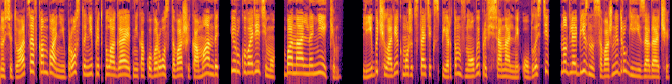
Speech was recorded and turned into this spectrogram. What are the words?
но ситуация в компании просто не предполагает никакого роста вашей команды и руководить ему банально неким. Либо человек может стать экспертом в новой профессиональной области, но для бизнеса важны другие задачи,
